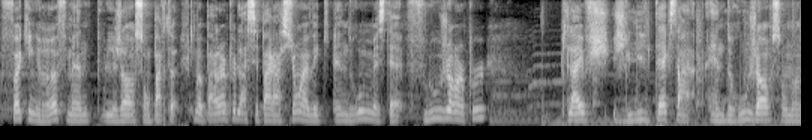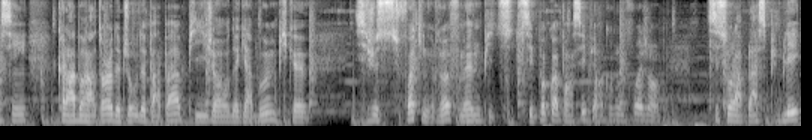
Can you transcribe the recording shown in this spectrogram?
fucking rough, man. Genre, son partenaire. Il m'a parlé un peu de la séparation avec Andrew, mais c'était flou, genre, un peu. Puis live, je lis le texte à Andrew, genre, son ancien collaborateur de Joe de Papa, puis genre, de Gaboom, puis que c'est juste fucking rough, man. Puis tu, sais pas quoi penser, puis encore une fois, genre, c'est sur la place publique,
